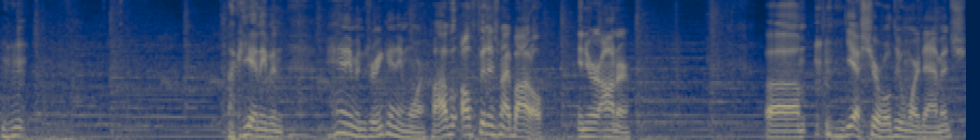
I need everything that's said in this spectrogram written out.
I can't even I can't even drink anymore. I'll, I'll finish my bottle in your honor. Um, yeah, sure, we'll do more damage.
